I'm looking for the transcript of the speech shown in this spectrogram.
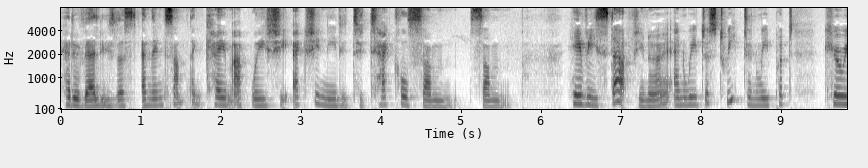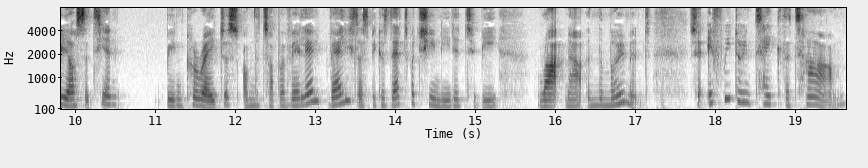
had her values list, and then something came up where she actually needed to tackle some some heavy stuff, you know, and we just tweaked and we put curiosity and being courageous on the top of her values list because that's what she needed to be right now in the moment. So if we don't take the time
